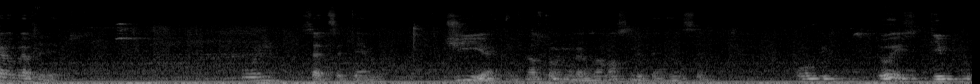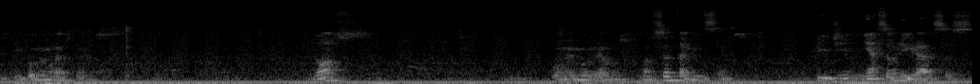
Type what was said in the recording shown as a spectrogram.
caros brasileiros, hoje, 7 de setembro, dia em que nós comemoramos a nossa independência, houve dois tipos de comemorações. Nós comemoramos uma Santa Missa pedindo, em ação de graças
